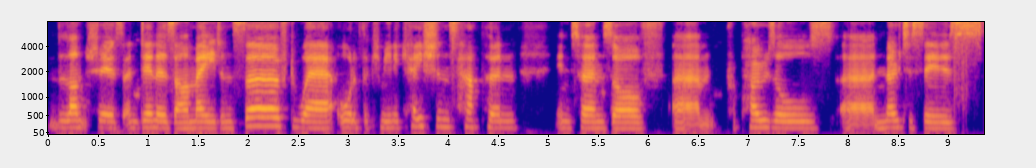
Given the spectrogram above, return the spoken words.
lunches and dinners are made and served, where all of the communications happen in terms of um, proposals, uh, notices,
